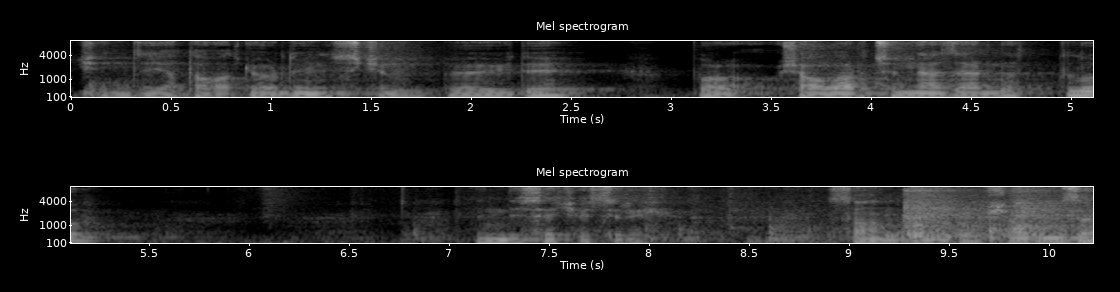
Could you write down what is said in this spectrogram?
ikinci yataq gördüyünüz kimi böyükdür. Bu uşaqlar üçün nəzərdə tutulub. İndi isə keçirik sanitar qovşağımıza.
